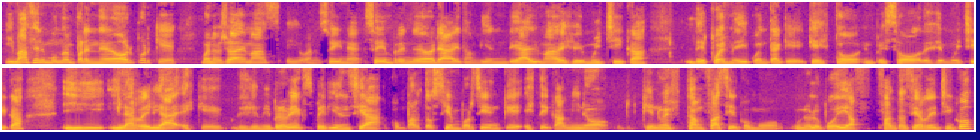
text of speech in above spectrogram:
Y más en el mundo emprendedor, porque, bueno, yo además, eh, bueno, soy, soy emprendedora y también de alma desde muy chica. Después me di cuenta que, que esto empezó desde muy chica. Y, y, la realidad es que desde mi propia experiencia comparto 100% que este camino, que no es tan fácil como uno lo podía fantasear de chico,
